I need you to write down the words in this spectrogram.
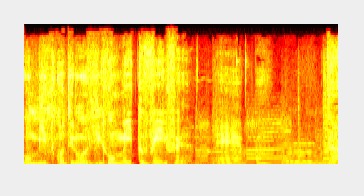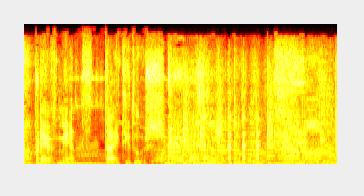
o mito continua vivo. O mito vive. É, pá. Brevemente, Tight e Dush.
